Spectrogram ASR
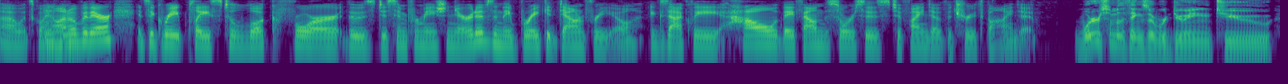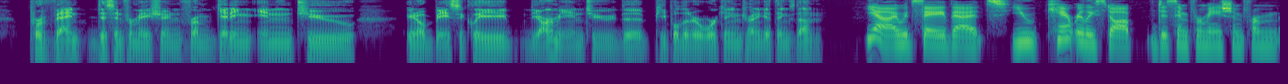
uh, what's going mm-hmm. on over there. It's a great place to look for those disinformation narratives, and they break it down for you exactly how they found the sources to find out the truth behind it. What are some of the things that we're doing to prevent disinformation from getting into, you know, basically the army, into the people that are working and trying to get things done? Yeah, I would say that you can't really stop disinformation from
